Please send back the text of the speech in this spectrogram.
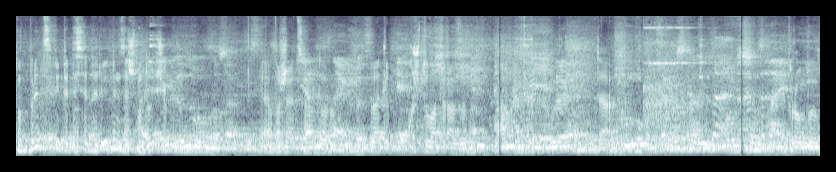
Ну, в принципі, 50 гривень за шматочок. Я вважаю це дорого. Давайте куштувати разом. Так. Пробую.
